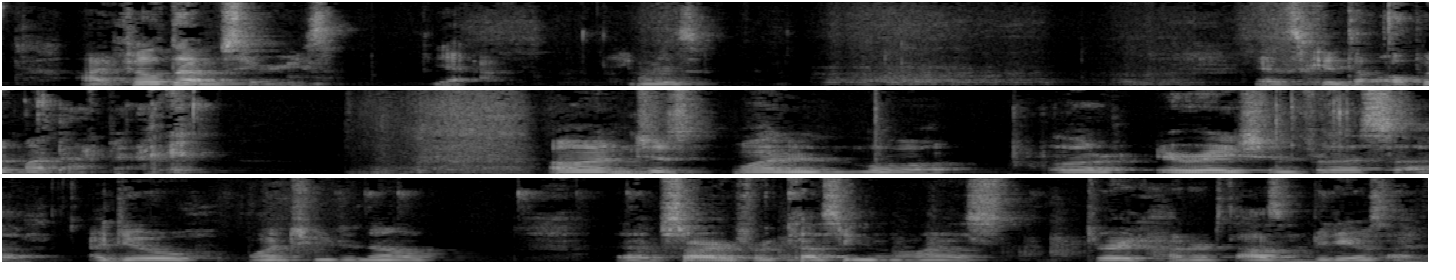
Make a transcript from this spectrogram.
I Phil Dumb series. Yeah. Anyways, let's get to open my backpack. On just one little, little iteration for this, uh, I do want you to know that I'm sorry for cussing in the last 300,000 videos I've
